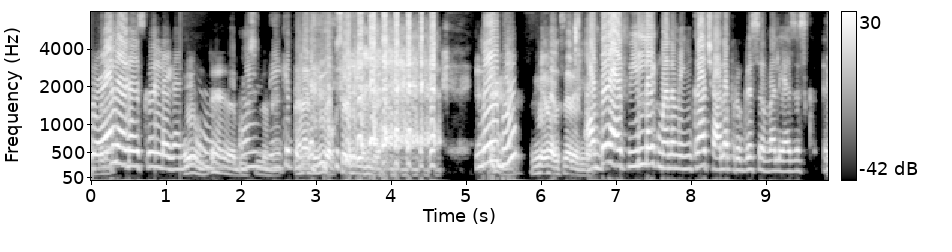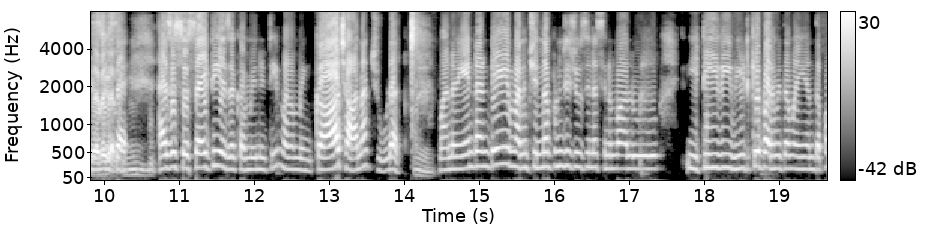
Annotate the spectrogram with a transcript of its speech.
గోవాలో ఏడేసుకోలే కానీ లేదు. అంటే ఐ ఫీల్ లైక్ మనం ఇంకా చాలా ప్రోగ్రెస్ అవ్వాలి as a society as a community మనం ఇంకా చాలా చూడాలి. మనం ఏంటంటే మనం చిన్నప్పటి నుంచి చూసిన సినిమాలు ఈ టీవీ వీటికే పరిమితం అయ్యాం తప్ప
